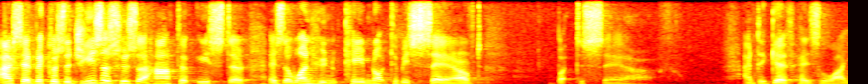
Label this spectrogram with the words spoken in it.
I said, because the Jesus who's the heart of Easter is the one who came not to be served, but to serve and to give his life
